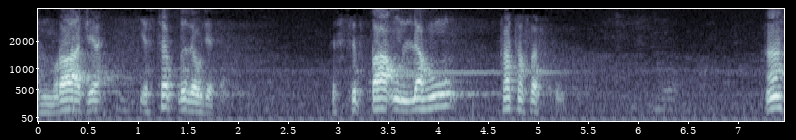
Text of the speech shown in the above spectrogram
المراجع يستبقي زوجته. استبقاء له فتصح. ها؟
